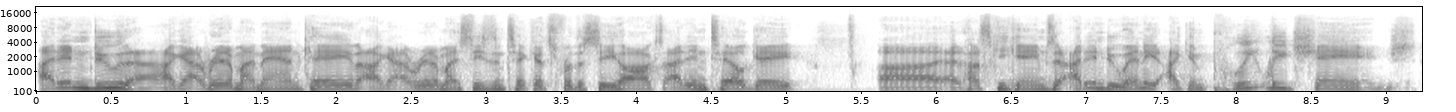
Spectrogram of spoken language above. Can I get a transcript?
I didn't do that. I got rid of my man cave. I got rid of my season tickets for the Seahawks. I didn't tailgate uh, at Husky games. I didn't do any. I completely changed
